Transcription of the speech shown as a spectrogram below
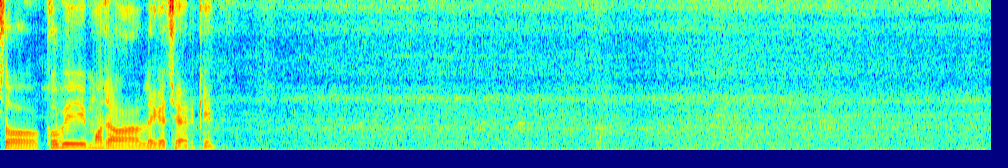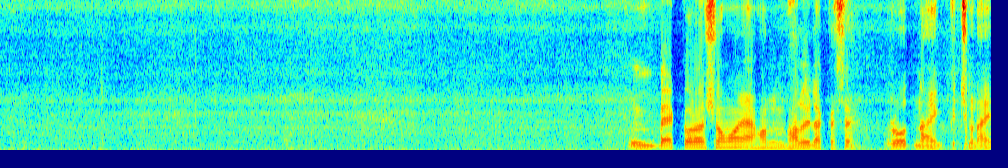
সো খুবই মজা লেগেছে আর কি। ব্যাক করার সময় এখন ভালোই লাগতেছে। রোদ নাই, কিছু নাই।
